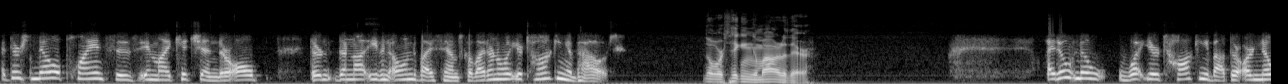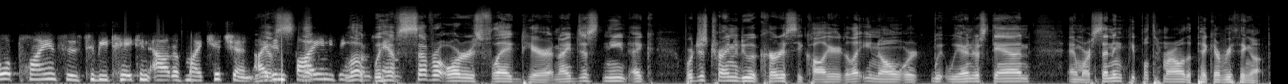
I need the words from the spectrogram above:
There's no appliances in my kitchen. They're all. They're they're not even owned by Sam's Club. I don't know what you're talking about. No, we're taking them out of there. I don't know what you're talking about. There are no appliances to be taken out of my kitchen. We I didn't s- buy look, anything Look, from we Sam's have several orders flagged here, and I just need like we're just trying to do a courtesy call here to let you know we're, we we understand, and we're sending people tomorrow to pick everything up.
